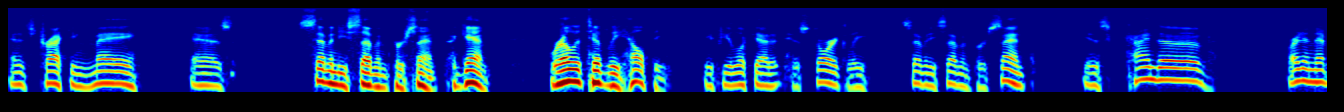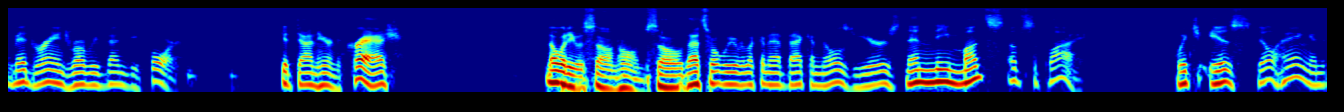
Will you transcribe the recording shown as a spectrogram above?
and it's tracking May as 77%. Again, relatively healthy. If you look at it historically, 77% is kind of right in that mid range where we've been before. You get down here in the crash, nobody was selling homes. So that's what we were looking at back in those years. Then the months of supply which is still hanging at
